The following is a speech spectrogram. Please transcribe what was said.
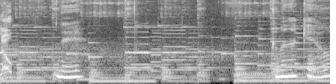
Nope. 네 그만할게요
